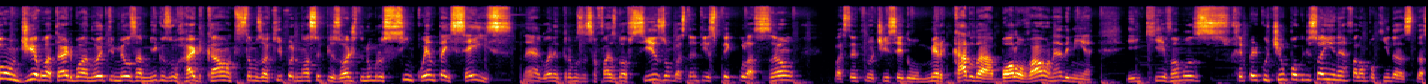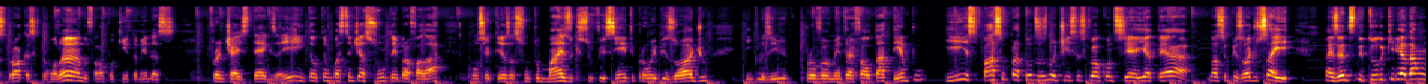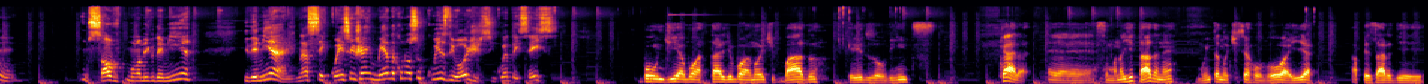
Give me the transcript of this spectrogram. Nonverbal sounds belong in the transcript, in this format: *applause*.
Bom dia, boa tarde, boa noite, meus amigos do Hard Count. Estamos aqui para o nosso episódio do número 56. Né? Agora entramos nessa fase do off-season, bastante especulação, bastante notícia aí do mercado da bola oval, né, Deminha? Em que vamos repercutir um pouco disso aí, né? Falar um pouquinho das, das trocas que estão rolando, falar um pouquinho também das franchise tags aí. Então temos bastante assunto aí para falar. Com certeza, assunto mais do que suficiente para um episódio. Inclusive, provavelmente vai faltar tempo e espaço para todas as notícias que vão acontecer aí até nosso episódio sair. Mas antes de tudo, queria dar um, um salve para um amigo de minha. E de minha, na sequência, já emenda com o nosso quiz de hoje, 56. Bom dia, boa tarde, boa noite, Bado, queridos ouvintes. Cara, é semana agitada, né? Muita notícia rolou aí, apesar de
